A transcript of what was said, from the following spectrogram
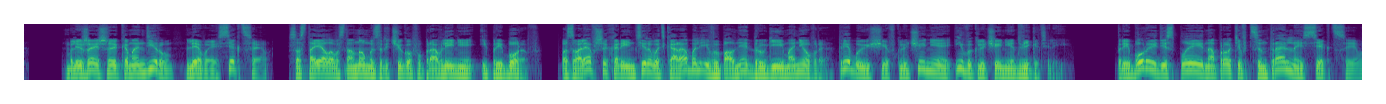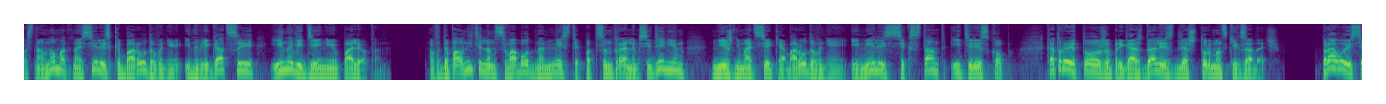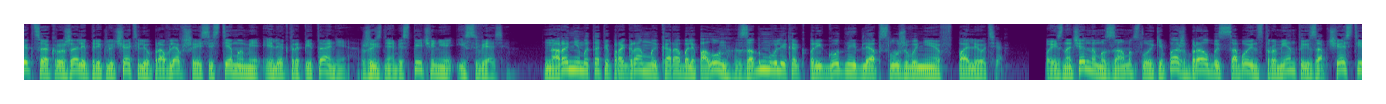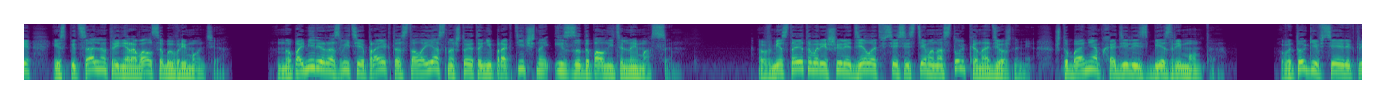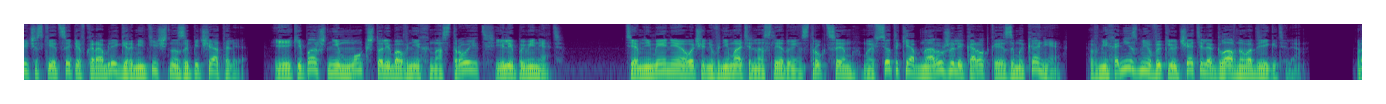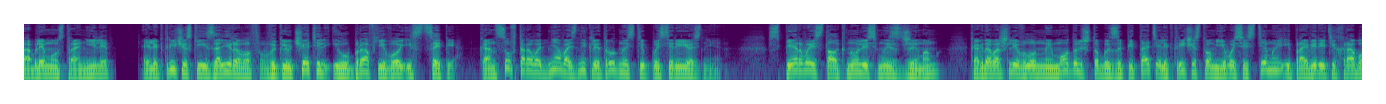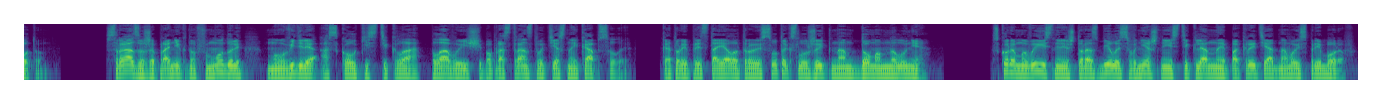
Ближайшая к командиру, левая секция, состояла в основном из рычагов управления и приборов, позволявших ориентировать корабль и выполнять другие маневры, требующие включения и выключения двигателей. Приборы и дисплеи напротив центральной секции в основном относились к оборудованию и навигации и наведению полета. В дополнительном свободном месте под центральным сиденьем, нижнем отсеке оборудования, имелись секстант и телескоп, которые тоже пригождались для штурманских задач. Правую секцию окружали переключатели, управлявшие системами электропитания, жизнеобеспечения и связи. На раннем этапе программы корабль «Аполлон» задумывали как пригодный для обслуживания в полете. По изначальному замыслу экипаж брал бы с собой инструменты и запчасти и специально тренировался бы в ремонте. Но по мере развития проекта стало ясно, что это непрактично из-за дополнительной массы. Вместо этого решили делать все системы настолько надежными, чтобы они обходились без ремонта. В итоге все электрические цепи в корабле герметично запечатали, и экипаж не мог что-либо в них настроить или поменять. Тем не менее, очень внимательно следуя инструкциям, мы все-таки обнаружили короткое замыкание в механизме выключателя главного двигателя. Проблему устранили, электрически изолировав выключатель и убрав его из цепи. К концу второго дня возникли трудности посерьезнее. С первой столкнулись мы с Джимом, когда вошли в лунный модуль, чтобы запитать электричеством его системы и проверить их работу. Сразу же проникнув в модуль, мы увидели осколки стекла, плавающие по пространству тесной капсулы, которой предстояло трое суток служить нам домом на Луне. Скоро мы выяснили, что разбилось внешнее стеклянное покрытие одного из приборов.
